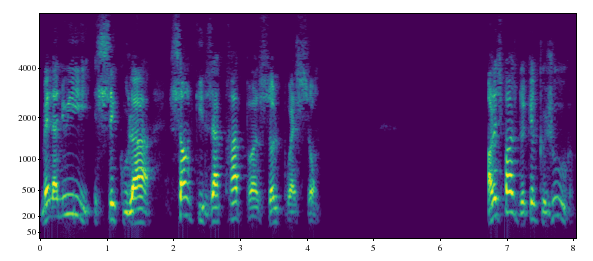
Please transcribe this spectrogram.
mais la nuit s'écoula sans qu'ils attrapent un seul poisson. En l'espace de quelques jours,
